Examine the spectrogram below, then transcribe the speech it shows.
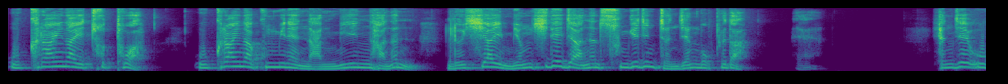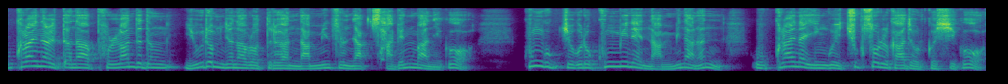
우크라이나의 초토화 우크라이나 국민의 난민화는 러시아의 명시되지 않는 숨겨진 전쟁 목표다. 현재 우크라이나를 떠나 폴란드 등 유럽연합으로 들어간 난민 수는 약 400만이고 궁극적으로 국민의 난민화는 우크라이나 인구의 축소를 가져올 것이고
